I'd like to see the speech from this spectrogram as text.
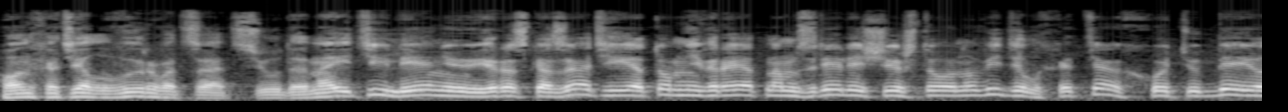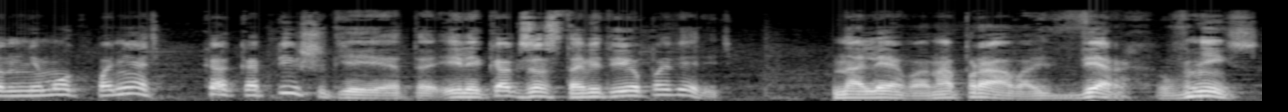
Он хотел вырваться отсюда, найти Леню и рассказать ей о том невероятном зрелище, что он увидел, хотя, хоть убей, он не мог понять, как опишет ей это или как заставит ее поверить. Налево, направо, вверх, вниз.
